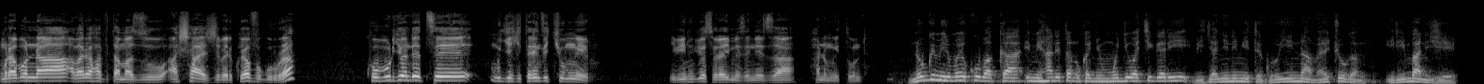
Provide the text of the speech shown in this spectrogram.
murabona abari bafite amazu ashaje bari kuyavugurura ku buryo ndetse mu gihe kitarenze icyumweru. Ibintu byose biba bimeze neza hano mu itunda. Nubwo imirimo yo kubaka imihanda itandukanye mu mujyi wa kigali bijyanye n'imyiteguro y'inama ya cyugamo irimbanije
